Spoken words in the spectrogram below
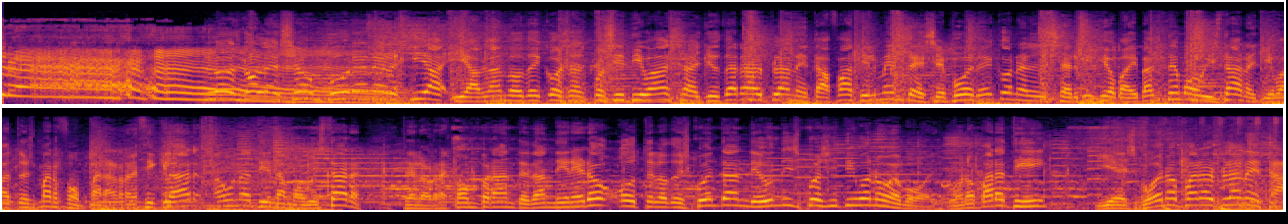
3. Los goles son pura energía y hablando de cosas positivas, ayudar al planeta fácilmente se puede con el servicio Buyback de Movistar. Lleva tu smartphone para reciclar a una tienda Movistar. Te lo recompran, te dan dinero o te lo descuentan de un dispositivo nuevo. Es bueno para ti y es bueno para el planeta.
